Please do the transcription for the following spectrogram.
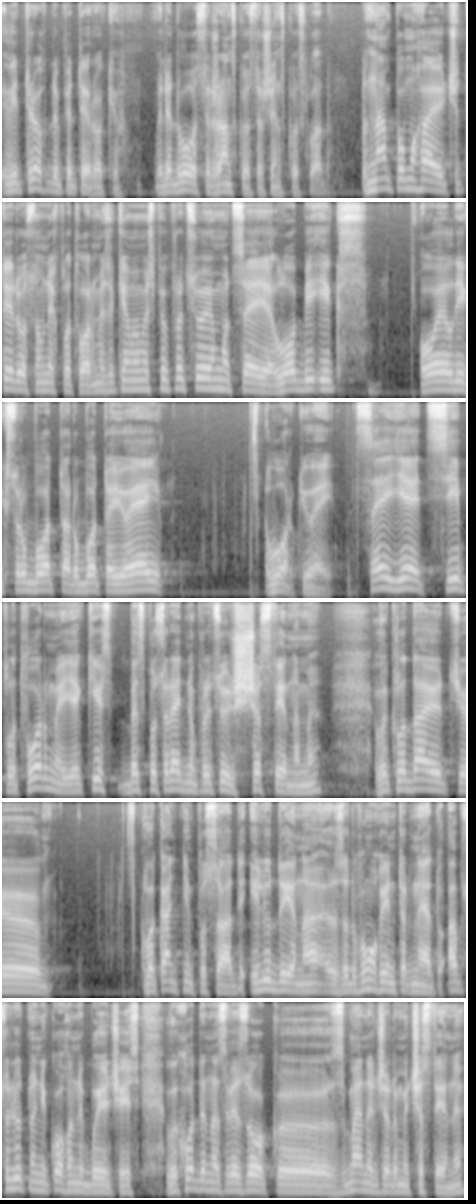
від 3 до 5 років рядового сержантського старшинського складу. Нам допомагають чотири основних платформи, з якими ми співпрацюємо. Це є LobbyX, OLX робота, робота UA, Work.ua. Це є ці платформи, які безпосередньо працюють з частинами, викладають е, вакантні посади, і людина за допомогою інтернету, абсолютно нікого не боячись, виходить на зв'язок е, з менеджерами частини.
